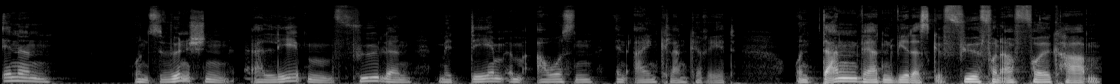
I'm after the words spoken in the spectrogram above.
Innen uns wünschen, erleben, fühlen, mit dem im Außen in Einklang gerät. Und dann werden wir das Gefühl von Erfolg haben.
